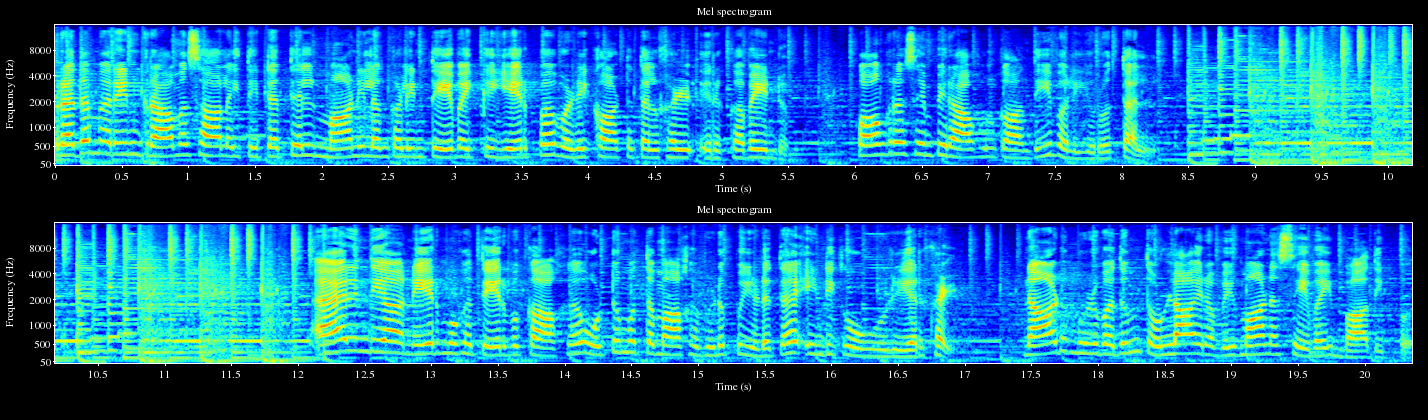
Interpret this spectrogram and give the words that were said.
பிரதமரின் கிராம சாலை திட்டத்தில் மாநிலங்களின் தேவைக்கு ஏற்ப வழிகாட்டுதல்கள் இருக்க வேண்டும். காங்கிரஸ் எம்பி ராகுல் காந்தி வலியுறுத்தல். ஏர் இந்தியா நேர்முக தேர்வுக்காக ஒட்டுமொத்தமாக விடுப்பு எடுத்த இண்டிகோ ஊழியர்கள். நாடு முழுவதும் தொள்ளாயிரம் விமான சேவை பாதிப்பு.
